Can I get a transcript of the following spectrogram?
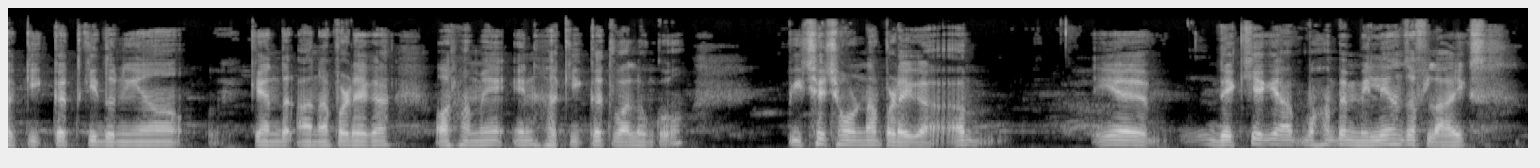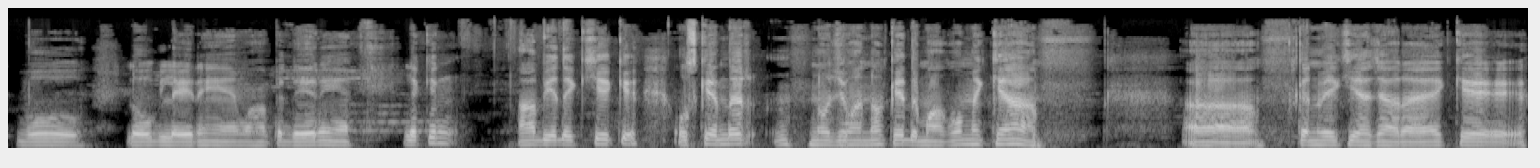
हकीकत की दुनिया के अंदर आना पड़ेगा और हमें इन हकीकत वालों को पीछे छोड़ना पड़ेगा। अब ये देखिए कि आप वहाँ पे मिलियंस ऑफ़ लाइक्स वो लोग ले रहे हैं, वहाँ पे दे रहे हैं। लेकिन आप ये देखिए कि उसके अंदर नौजवानों के दिमागों में क्या कन्वे किया जा रहा है कि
